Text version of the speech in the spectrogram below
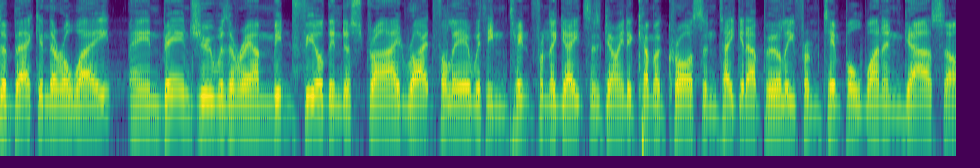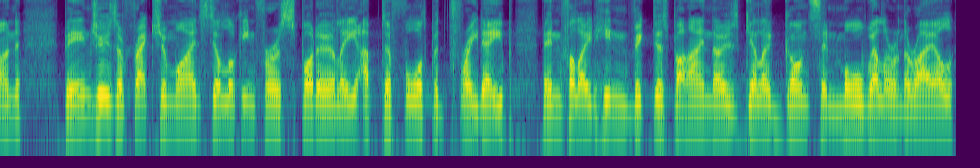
are back and they're away, and Banju was around midfield into stride. Rightful Air with intent from the gates is going to come across and take it up early from Tempel 1 and Garson. Banju's a fraction wide, still looking for a spot early, up to fourth but three deep. Then followed Invictus behind those Geller Gonce and More Weller on the rail.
